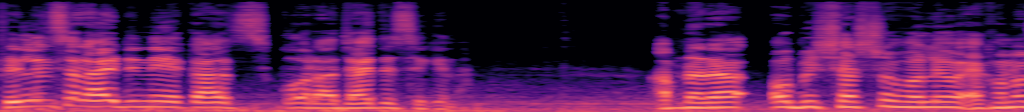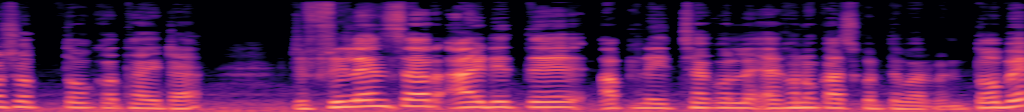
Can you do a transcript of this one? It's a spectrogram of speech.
ফ্রিল্যান্সার আইডি নিয়ে কাজ করা যাইতেছে কিনা? আপনারা অবিশ্বাস্য হলেও এখনও সত্য কথা এটা, যে ফ্রিল্যান্সার আইডিতে আপনি ইচ্ছা করলে এখনও কাজ করতে পারবেন। তবে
